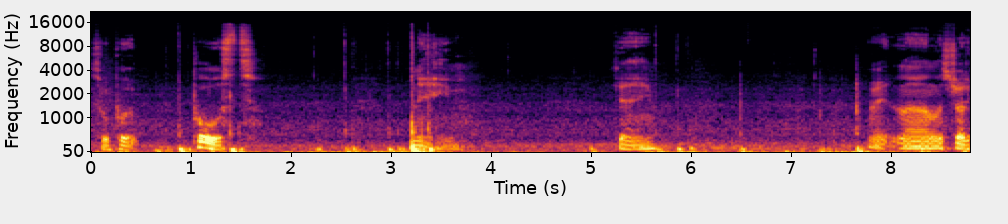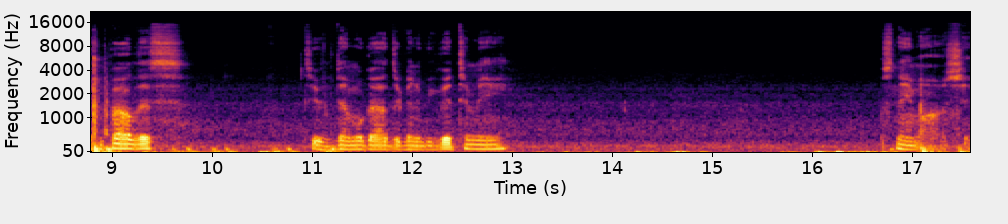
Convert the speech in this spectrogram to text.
So put post name. Okay. Alright, now let's try to compile this. See if the demo gods are going to be good to me. What's name? Oh shit,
